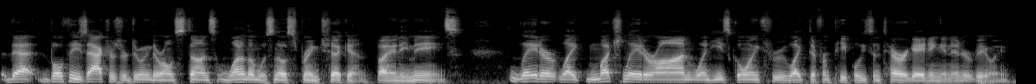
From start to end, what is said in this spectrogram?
That both these actors are doing their own stunts. One of them was no spring chicken by any means. later, like much later on, when he's going through like different people he's interrogating and interviewing.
